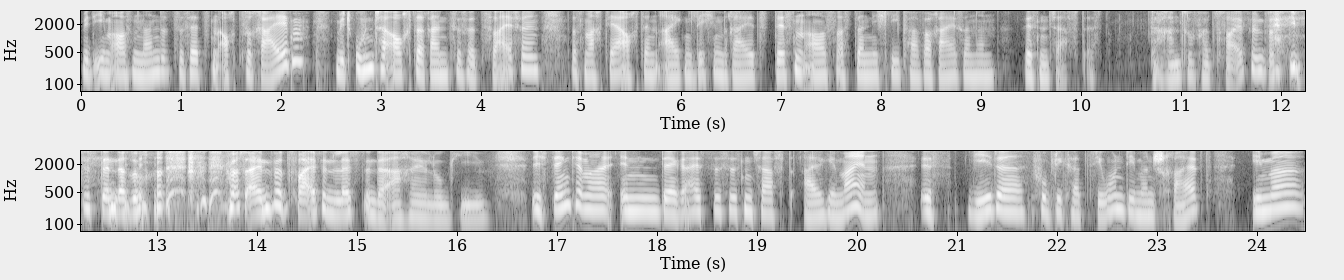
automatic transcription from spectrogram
mit ihm auseinanderzusetzen, auch zu reiben, mitunter auch daran zu verzweifeln, das macht ja auch den eigentlichen Reiz dessen aus, was dann nicht Liebhaberei, sondern Wissenschaft ist daran zu verzweifeln? Was gibt es denn da so, was einen verzweifeln lässt in der Archäologie? Ich denke mal, in der Geisteswissenschaft allgemein ist jede Publikation, die man schreibt, immer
